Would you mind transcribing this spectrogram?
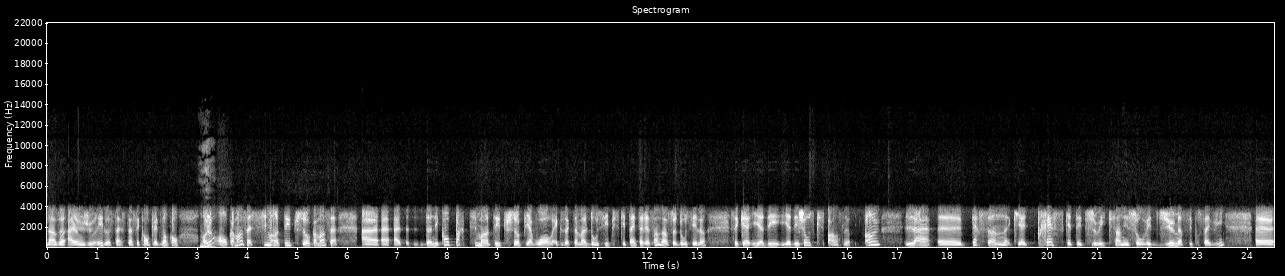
dans un, à un jury, là, c'est assez complexe. Donc, on, là, on commence à cimenter tout ça, on commence à, à, donner, compartimenter tout ça, puis avoir exactement le dossier. Puis ce qui est intéressant dans ce dossier-là, c'est qu'il y a des il y a des choses qui se passent là. Un, la euh, personne qui a presque été tuée, qui s'en est sauvée, Dieu merci pour sa vie, euh,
